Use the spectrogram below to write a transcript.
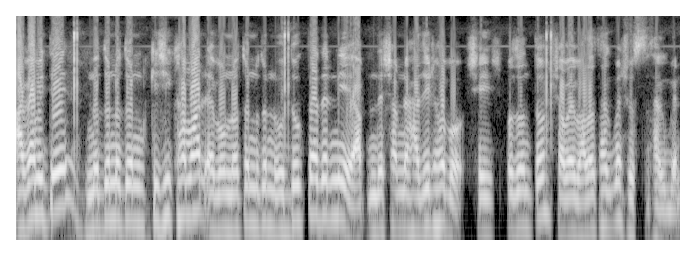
আগামীতে নতুন নতুন কৃষি খামার এবং নতুন নতুন উদ্যোক্তাদের নিয়ে আপনাদের সামনে হাজির হব। সেই পর্যন্ত সবাই ভালো থাকবেন, সুস্থ থাকবেন।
